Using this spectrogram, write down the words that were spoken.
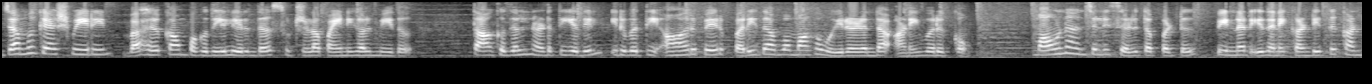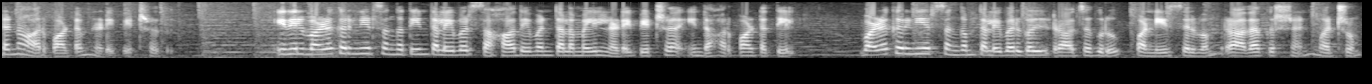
ஜம்மு காஷ்மீரின் பஹல்காம் பகுதியில் இருந்த சுற்றுலா பயணிகள் மீது தாக்குதல் நடத்தியதில் இருபத்தி ஆறு பேர் பரிதாபமாக உயிரிழந்த அனைவருக்கும் மௌன அஞ்சலி செலுத்தப்பட்டு பின்னர் இதனை கண்டித்து கண்டன ஆர்ப்பாட்டம் நடைபெற்றது. இதில் வழக்கறிஞர் சங்கத்தின் தலைவர் சகாதேவன் தலைமையில் நடைபெற்ற இந்த ஆர்ப்பாட்டத்தில் வழக்கறிஞர் சங்கம் தலைவர்கள் ராஜகுரு பன்னீர்செல்வம் ராதாகிருஷ்ணன் மற்றும்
